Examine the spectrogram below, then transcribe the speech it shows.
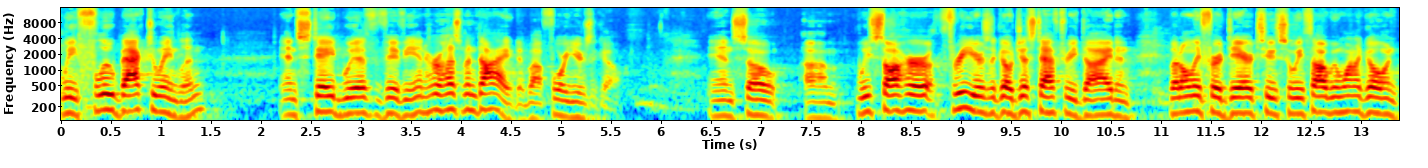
we flew back to England and stayed with Vivian. Her husband died about four years ago. And so um, we saw her three years ago just after he died, and, but only for a day or two. So we thought we want to go and,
